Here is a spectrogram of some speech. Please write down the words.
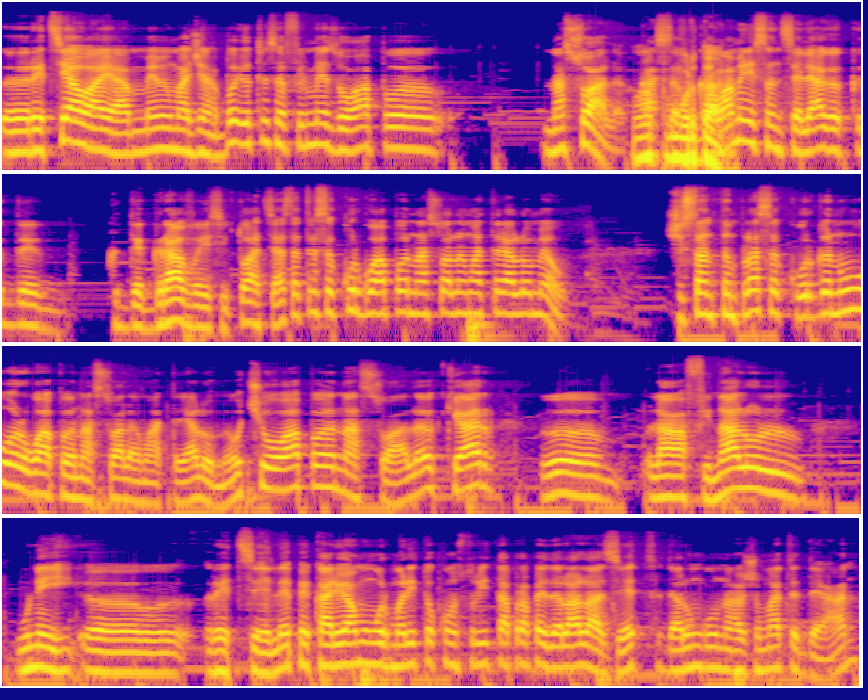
uh, rețeaua aia, mi-am imaginat, bă, eu trebuie să filmez o apă nasoală, o ca, apă să, ca oamenii să înțeleagă cât de, cât de gravă e situația asta, trebuie să curg o apă nasoală în materialul meu. Și s-a întâmplat să curgă nu o apă nasoală în materialul meu, ci o apă nasoală chiar uh, la finalul unei uh, rețele pe care eu am urmărit-o construită aproape de la la Z, de-a lungul una jumate de an,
